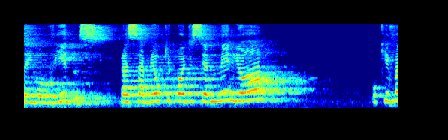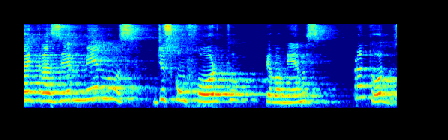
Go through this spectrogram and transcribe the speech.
envolvidos para saber o que pode ser melhor, o que vai trazer menos desconforto, pelo menos, para todos.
